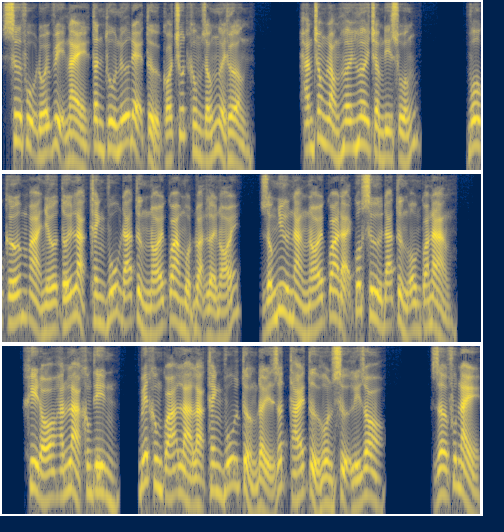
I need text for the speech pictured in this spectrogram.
sư phụ đối vị này tân thu nữ đệ tử có chút không giống người thường. Hắn trong lòng hơi hơi trầm đi xuống. Vô cớ mà nhớ tới lạc thanh vũ đã từng nói qua một đoạn lời nói, giống như nàng nói qua đại quốc sư đã từng ôm qua nàng. Khi đó hắn là không tin, biết không quá là lạc thanh vũ tưởng đẩy rất thái tử hôn sự lý do. Giờ phút này,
